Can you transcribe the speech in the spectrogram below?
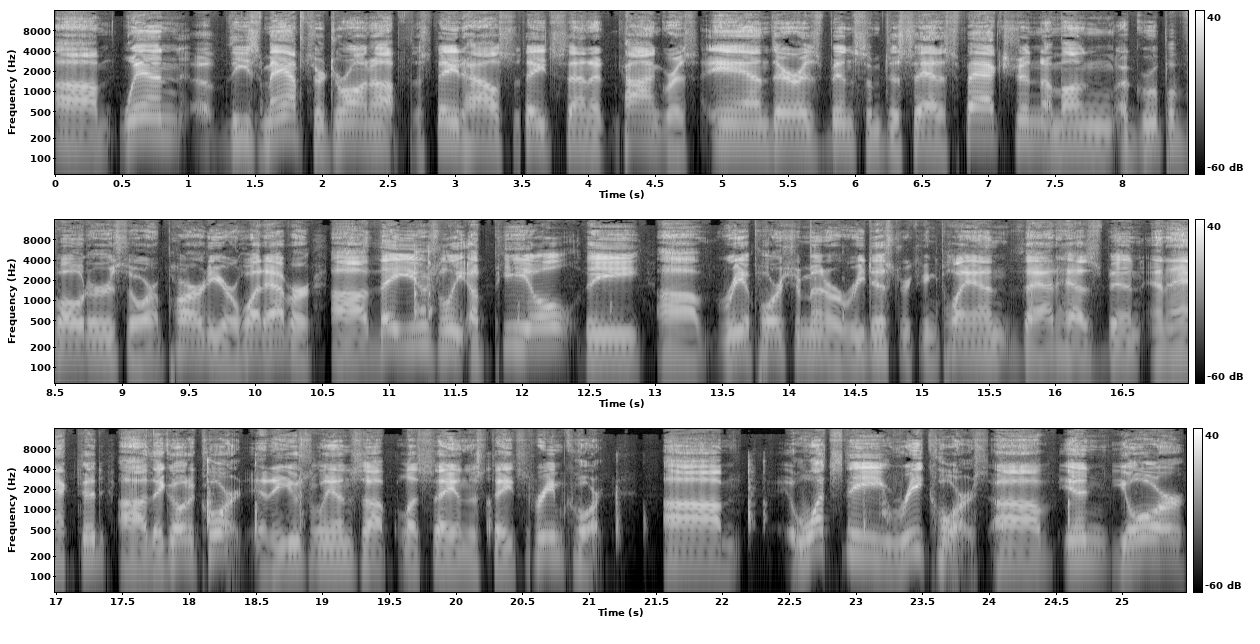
um, when uh, these maps are drawn up, the state house, the state senate, Congress, and there has been some dissatisfaction among a group of voters or a party or whatever, uh, they usually appeal the uh, reapportionment or redistricting plan that has been enacted. Uh, they go to court, and it usually ends up, let's say, in the state supreme court. Um, what's the recourse uh, in your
